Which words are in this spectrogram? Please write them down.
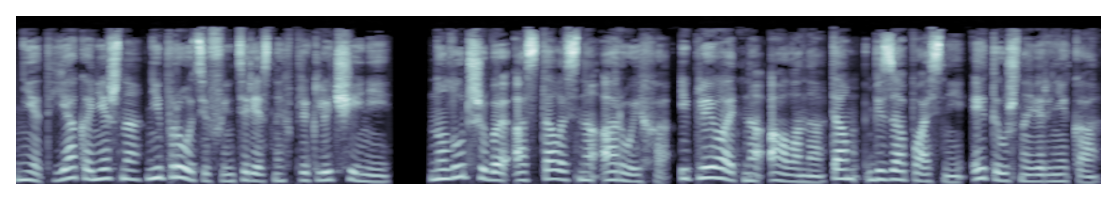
Нет, я, конечно, не против интересных приключений, но лучше бы осталась на Аройха и плевать на Алана, там безопасней, это уж наверняка.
